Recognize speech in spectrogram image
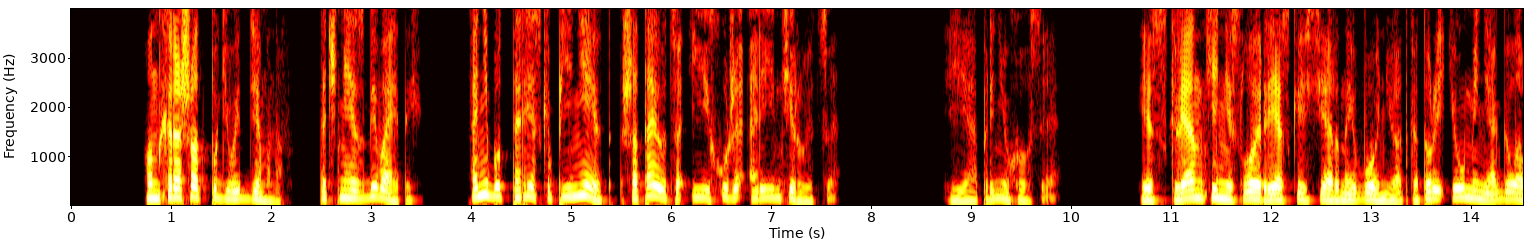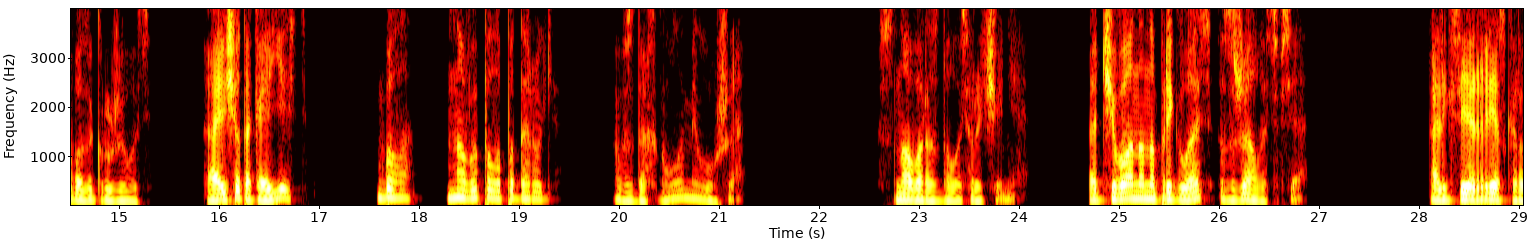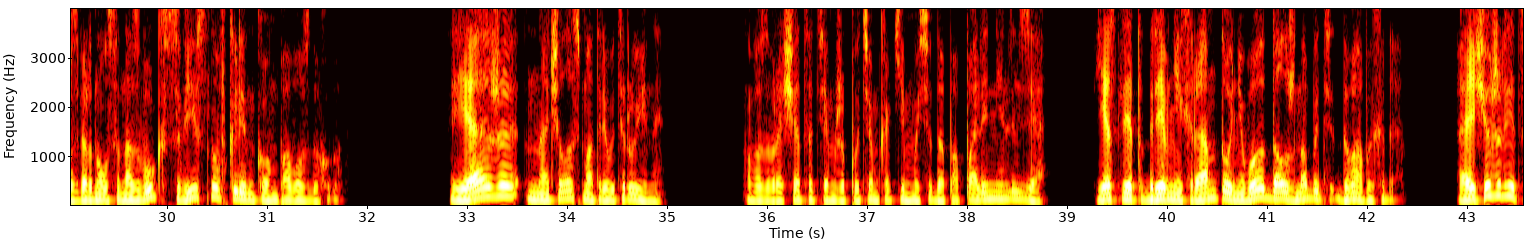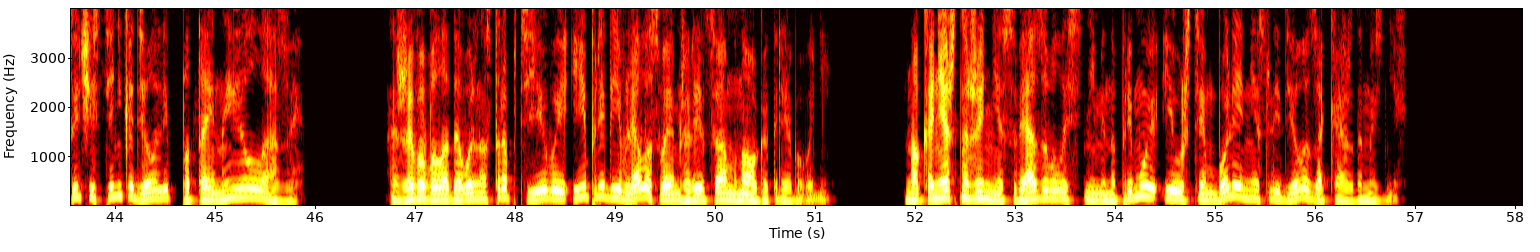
Он хорошо отпугивает демонов, точнее сбивает их. Они будто резко пьянеют, шатаются и хуже ориентируются. Я принюхался. Из склянки несло резкой серной вонью, от которой и у меня голова закружилась. А еще такая есть? Была, но выпала по дороге. Вздохнула Милуша. Снова раздалось рычание. Отчего она напряглась, сжалась вся. Алексей резко развернулся на звук, свистнув клинком по воздуху. Я же начал осматривать руины. Возвращаться тем же путем, каким мы сюда попали, нельзя. Если это древний храм, то у него должно быть два выхода. А еще жрецы частенько делали потайные лазы. Жива была довольно строптивой и предъявляла своим жрецам много требований. Но, конечно же, не связывалась с ними напрямую и уж тем более не следила за каждым из них.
